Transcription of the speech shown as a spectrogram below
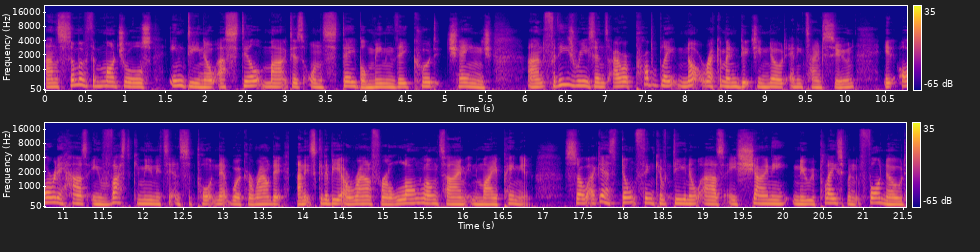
And some of the modules in Deno are still marked as unstable, meaning they could change. And for these reasons, I would probably not recommend ditching Node anytime soon. It already has a vast community and support network around it, and it's going to be around for a long, long time, in my opinion. So I guess don't think of Deno as a shiny new replacement for Node.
